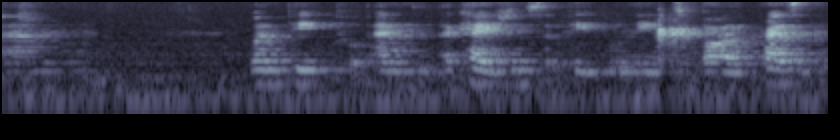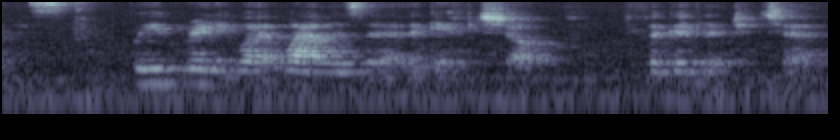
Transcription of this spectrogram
Um, when people and occasions that people need to buy presents, we really work well as a, a gift shop for good literature.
